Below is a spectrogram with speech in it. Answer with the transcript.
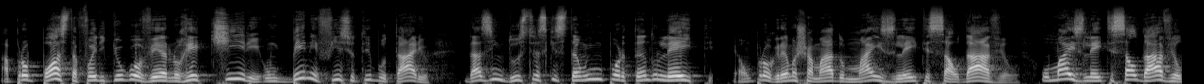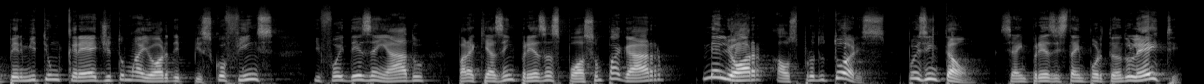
A proposta foi de que o governo retire um benefício tributário das indústrias que estão importando leite. É um programa chamado Mais Leite Saudável, o Mais Leite Saudável permite um crédito maior de piscofins e foi desenhado para que as empresas possam pagar melhor aos produtores. Pois então, se a empresa está importando leite,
